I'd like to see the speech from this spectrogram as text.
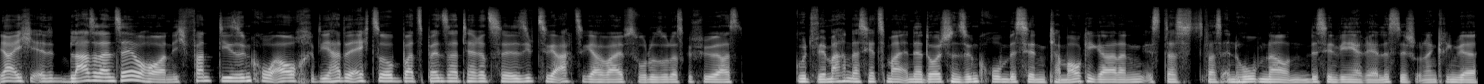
Ja, ich äh, blase dann selber Horn. Ich fand die Synchro auch, die hatte echt so Bud Spencer, Terence 70er, 80er Vibes, wo du so das Gefühl hast, Gut, wir machen das jetzt mal in der deutschen Synchro ein bisschen klamaukiger, dann ist das etwas enthobener und ein bisschen weniger realistisch und dann kriegen wir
